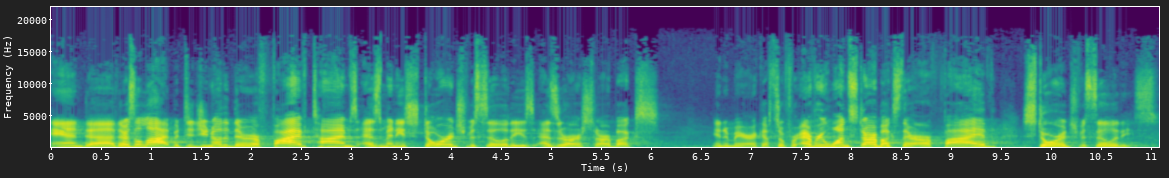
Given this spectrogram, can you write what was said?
And uh, there's a lot, but did you know that there are five times as many storage facilities as there are Starbucks in America? So for every one Starbucks, there are five storage facilities.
